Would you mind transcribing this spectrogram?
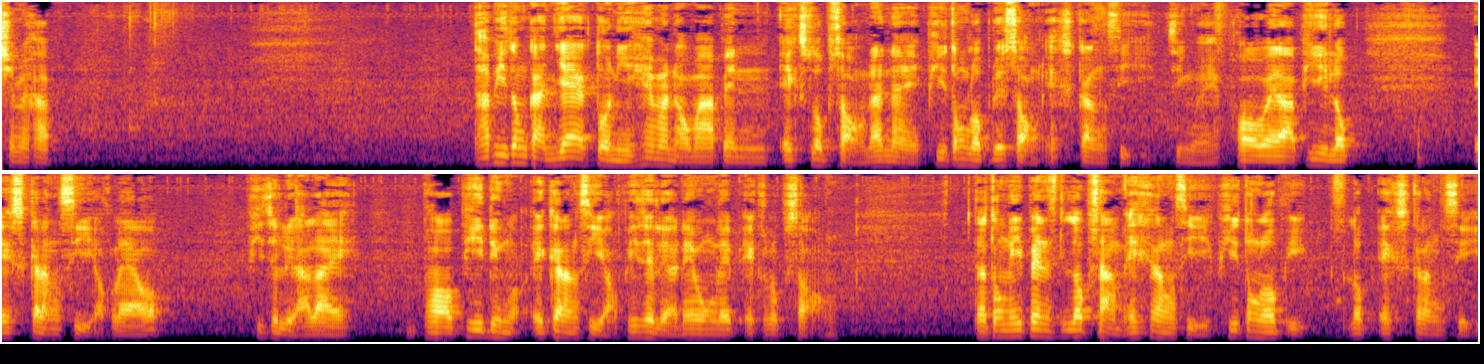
ใช่ไหมครับ ถ้าพี่ต้องการแยกตัวนี้ให้มันออกมาเป็น x ลบสองด้านใน พี่ต้องลบด้วย 2x กำลังสี่จริงไหม พอเวลาพี่ลบ x กำลังสี่ออกแล้ว พี่จะเหลืออะไร พอพี่ดึง x กำลังสี่ออก พี่จะเหลือในวงเล็บ x ลบสองแต่ตรงนี้เป็นลบสาม x กำลังสี่พี่ต้องลบอีกลบ x กำลังสี่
